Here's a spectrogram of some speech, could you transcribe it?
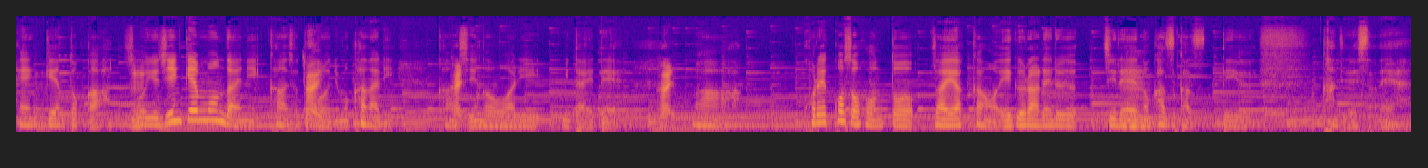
偏見とか、うん。そういう人権問題に関したところにもかなり関心がおありみたいで、はい、まあこれこそ本当罪悪感をえぐられる事例の数々っていう感じでしたね。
